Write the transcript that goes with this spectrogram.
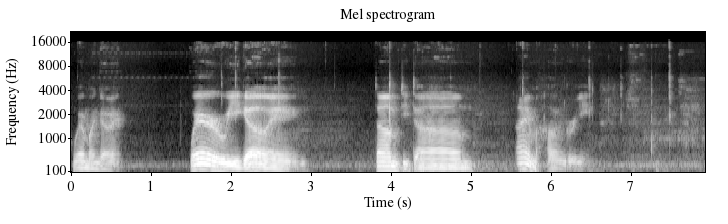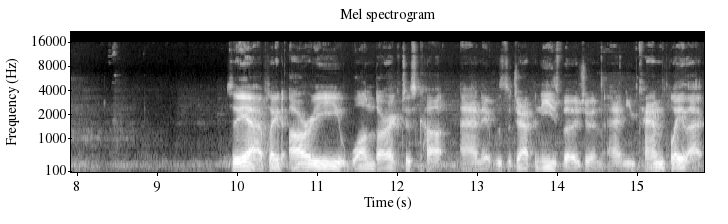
where am I going? Where are we going? Dum de dum. I'm hungry. So yeah, I played RE1 Director's Cut, and it was the Japanese version, and you can play that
